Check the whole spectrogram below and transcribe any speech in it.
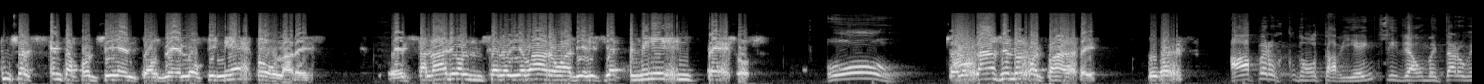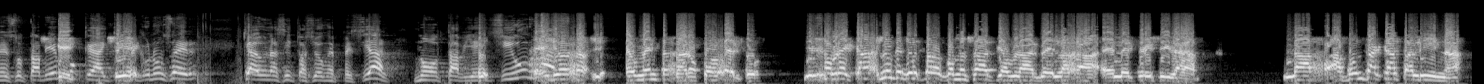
un 60% de los 500 dólares. El salario se lo llevaron a 17 mil pesos. Oh. Se lo están haciendo por parte. Ah, pero no, está bien. Si le aumentaron eso, está bien, porque hay que reconocer que hay una situación especial. No, está bien. Si un Ellos aumentaron, correcto. Y sobre el caso que tú comenzaste a hablar de la electricidad, la a Punta Catalina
